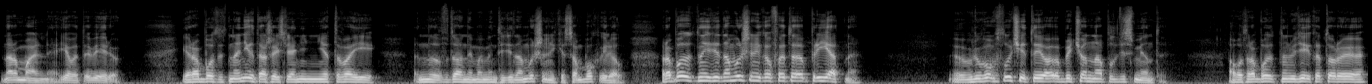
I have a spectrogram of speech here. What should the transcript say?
нормальные, я в это верю. И работать на них, даже если они не твои в данный момент единомышленники, сам Бог велел, работать на единомышленников – это приятно. В любом случае ты обречен на аплодисменты. А вот работать на людей, которые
